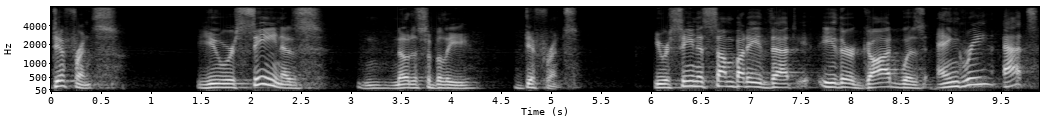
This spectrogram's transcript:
difference, you were seen as noticeably different. You were seen as somebody that either God was angry at,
